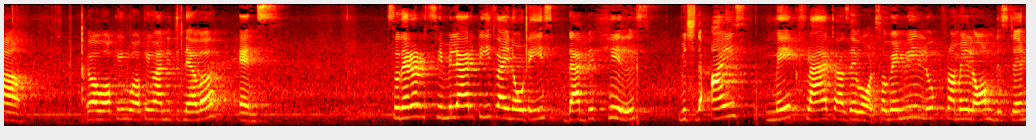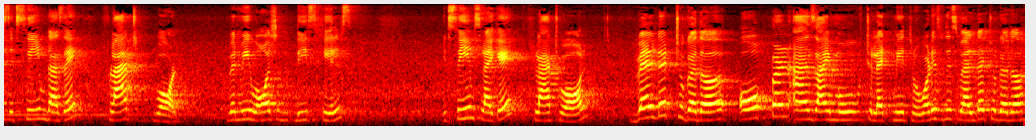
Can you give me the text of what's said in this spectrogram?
ah you are walking walking and it never ends. So there are similarities i notice that the hills which the eyes make flat as a wall. So when we look from a long distance it seemed as a flat wall. When we watch these hills it seems like a flat wall. Welded together open as i move to let me through. What is this welded together?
